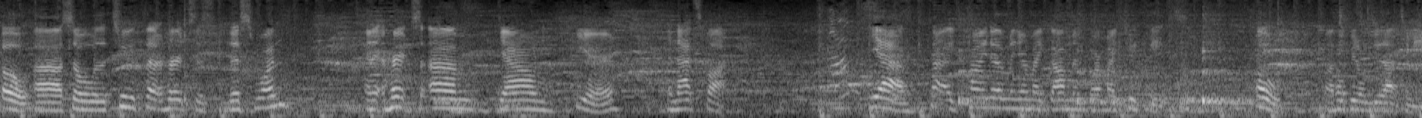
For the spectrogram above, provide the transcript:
Oh, uh, so the tooth that hurts is this one, and it hurts um, down here, in that spot. Yeah, ki- kind of near my gum and where my tooth meets. Oh, I hope you don't do that to me.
